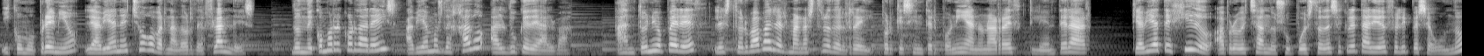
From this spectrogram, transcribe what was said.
y como premio le habían hecho gobernador de Flandes, donde, como recordaréis, habíamos dejado al duque de Alba. A Antonio Pérez le estorbaba el hermanastro del rey, porque se interponía en una red clientelar que había tejido aprovechando su puesto de secretario de Felipe II.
